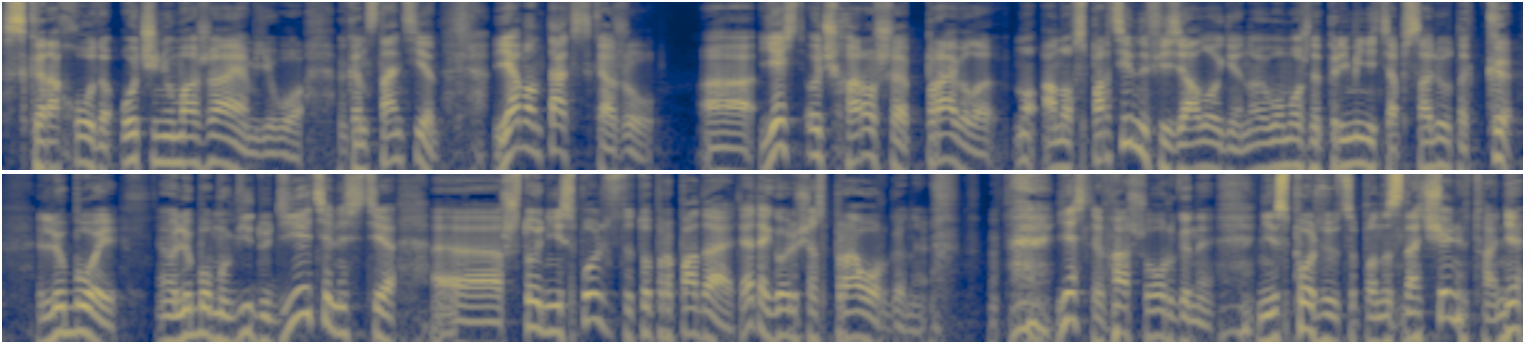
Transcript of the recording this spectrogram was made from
скорохода, очень уважаем его. Константин, я вам так скажу. А, есть очень хорошее правило, ну, оно в спортивной физиологии, но его можно применить абсолютно к любой, любому виду деятельности. Э, что не используется, то пропадает. Это я говорю сейчас про органы. Если ваши органы не используются по назначению, то они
